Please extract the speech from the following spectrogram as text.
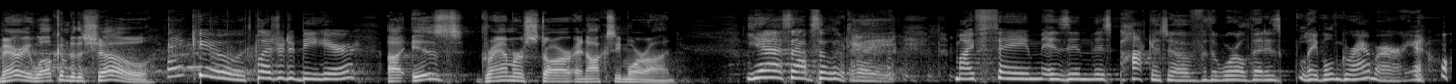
Mary, welcome to the show. Thank you. It's a pleasure to be here. Uh, is grammar star an oxymoron? Yes, absolutely. My fame is in this pocket of the world that is labeled grammar, you know.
